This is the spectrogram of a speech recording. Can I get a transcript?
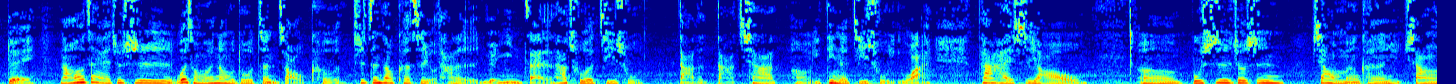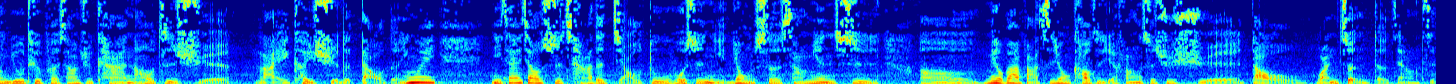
对，然后再来就是为什么会那么多证照课？其实证照课是有它的原因在的，它除了基础打的打下呃一定的基础以外，它还是要。呃，不是，就是像我们可能上 YouTube 上去看，然后自学来可以学得到的。因为你在教室插的角度，或是你用色上面是呃没有办法是用靠自己的方式去学到完整的这样子。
